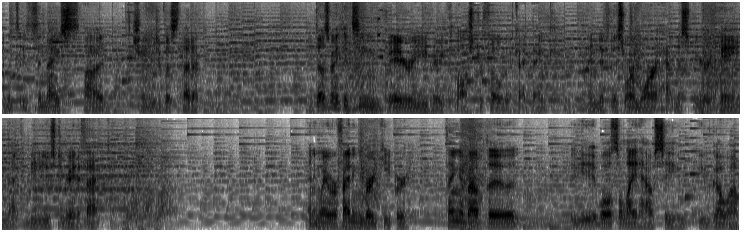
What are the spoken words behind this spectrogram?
and it's it's a nice uh, change of aesthetic. It does make it seem very very claustrophobic, I think, and if this were a more atmospheric game, that could be used to great effect. Anyway, we're fighting a Birdkeeper. Thing about the well, it's a lighthouse, so you, you go up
